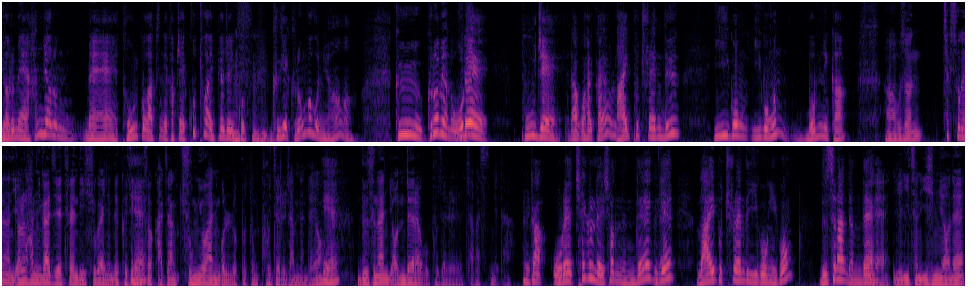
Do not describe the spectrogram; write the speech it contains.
여름에 한여름에 더울 것 같은데 갑자기 코트가 입혀져 있고 그게 그런 거군요. 그 그러면 올해 부제라고 할까요? 라이프 트렌드 2020은 뭡니까? 어, 우선 책 속에는 한 11가지의 트렌드 이슈가 있는데 그 중에서 예. 가장 중요한 걸로 보통 부제를 잡는데요. 예. 느슨한 연대라고 부제를 잡았습니다. 그러니까 올해 책을 내셨는데 그게 네. 라이프 트렌드 2020 느슨한 연대. 네. 2020년에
